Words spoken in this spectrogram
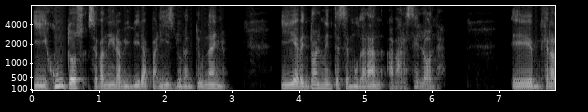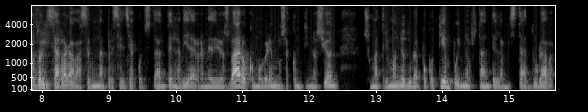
y juntos se van a ir a vivir a París durante un año y eventualmente se mudarán a Barcelona. Eh, Gerardo Lizárraga va a ser una presencia constante en la vida de Remedios Varo. Como veremos a continuación, su matrimonio dura poco tiempo y no obstante la amistad dura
